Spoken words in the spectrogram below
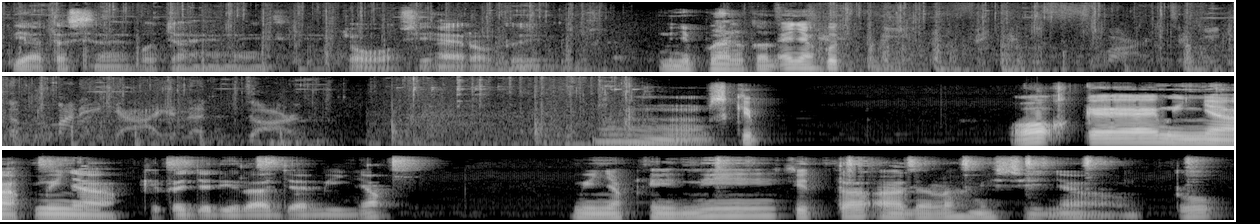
di atasnya bocah ini cowok si Harrow tuh menyebalkan. Eh nyangkut. Hmm, skip. Oke, minyak, minyak. Kita jadi raja minyak. Minyak ini kita adalah misinya untuk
